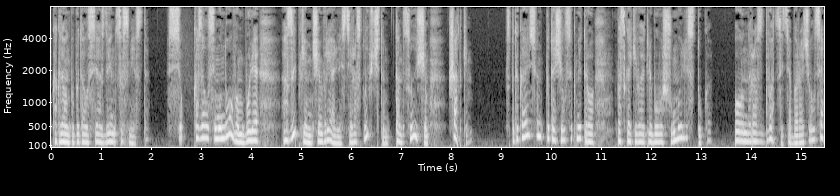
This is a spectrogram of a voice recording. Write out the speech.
когда он попытался сдвинуться с места. Все казалось ему новым, более зыбким, чем в реальности, расплывчатым, танцующим, шатким. Спотыкаясь, он потащился к метро, подскакивая от любого шума или стука. Он раз двадцать оборачивался,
